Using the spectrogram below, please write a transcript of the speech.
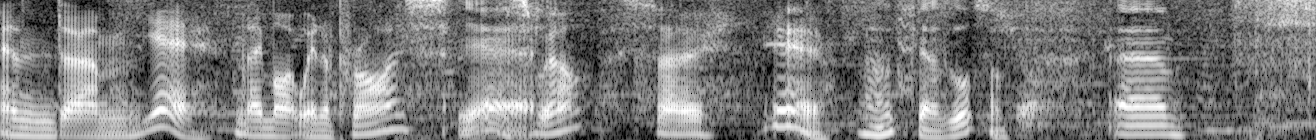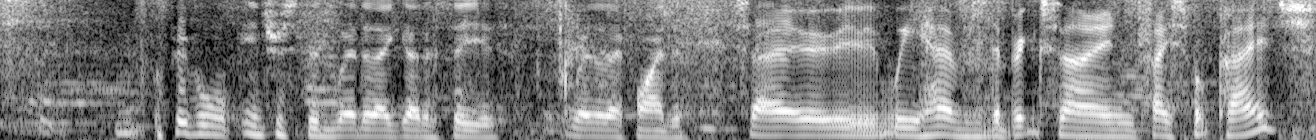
And um, yeah, they might win a prize Yeah. as well. So yeah, Oh, that sounds awesome. Um, people interested, where do they go to see you? Where do they find you? So we have the Brick Zone Facebook page.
